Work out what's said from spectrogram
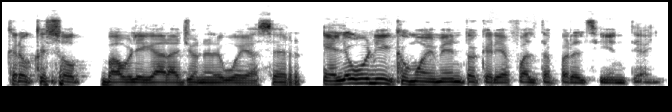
creo que eso va a obligar a John Elway a hacer el único movimiento que haría falta para el siguiente año.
